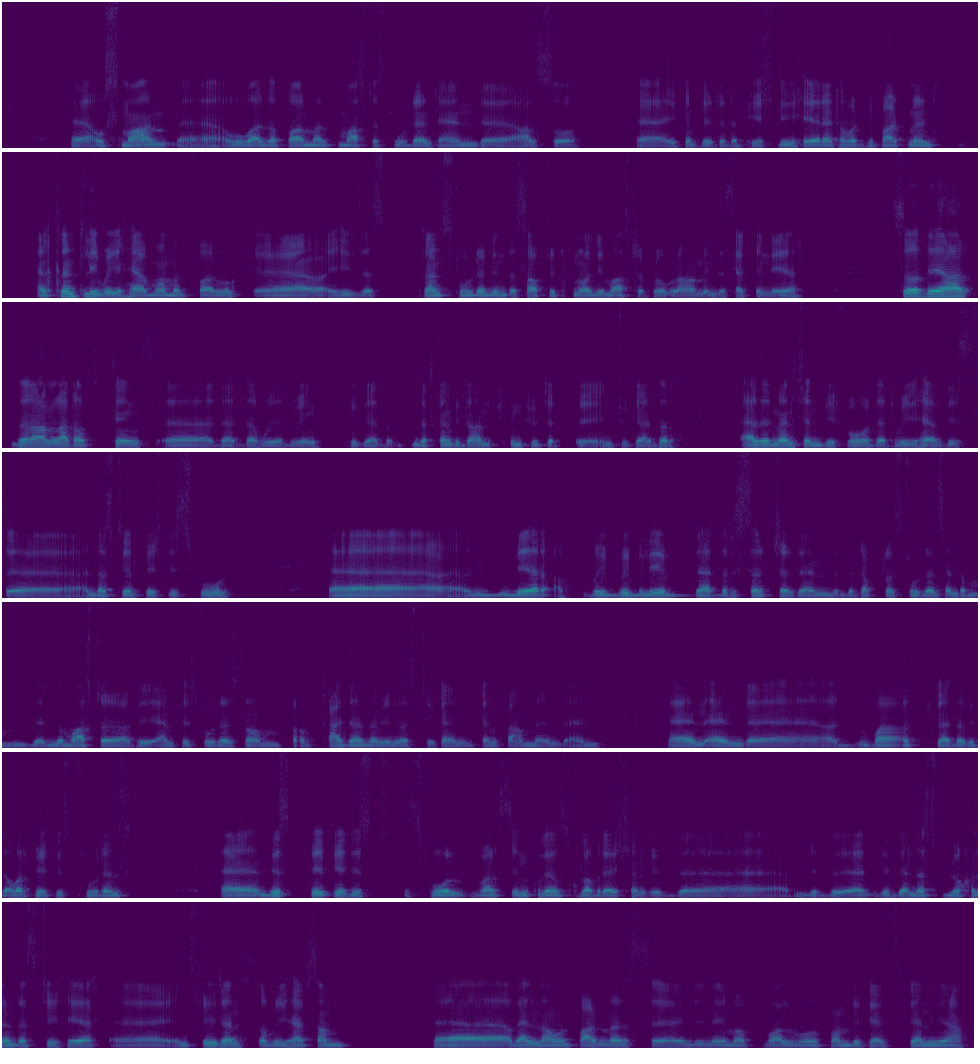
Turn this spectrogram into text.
uh, Usman, uh, who was a former master student and uh, also he completed a PhD here at our department. And currently we have Mohammad Farouk. he's a current student in the software technology master program in the second year. So there are there are a lot of things uh, that that we are doing together that can be done in future in together. As I mentioned before, that we have this uh, industrial PhD school uh, where we, we believe that the researchers and the doctoral students and the, the, master or the MPhil students from from Quaid University can can come and and and and uh, work together with our PhD students. And this PhD school works in close collaboration with the with the with the industry, local industry here uh, in Sweden. So we have some uh, well-known partners uh, in the name of Volvo, Combitech, Kenya,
